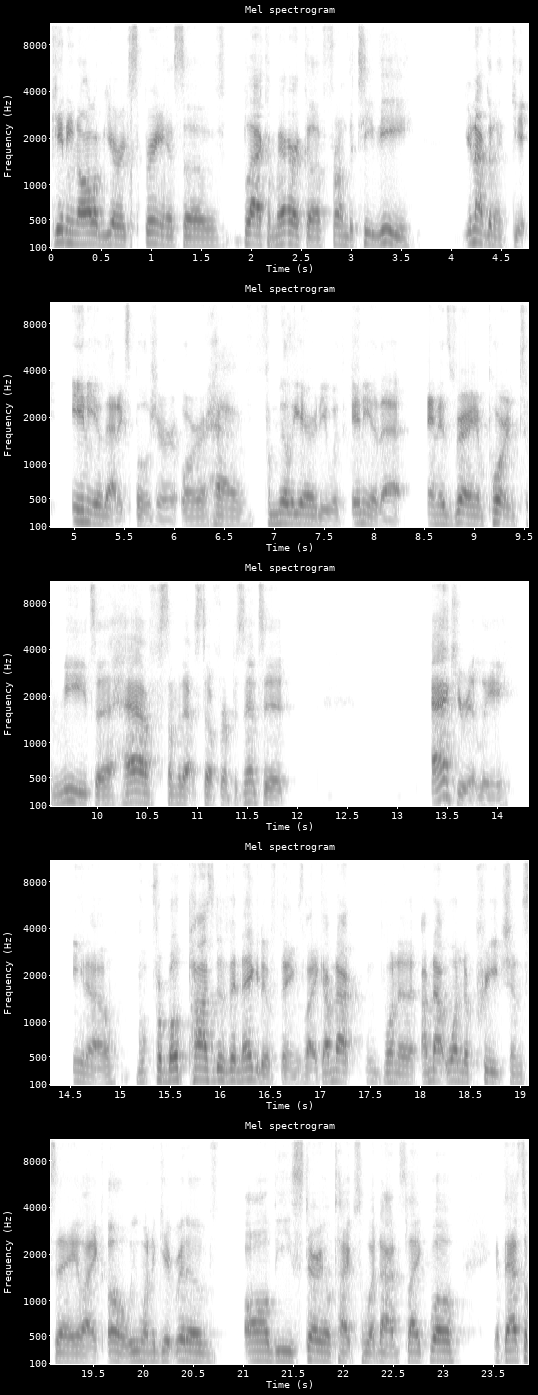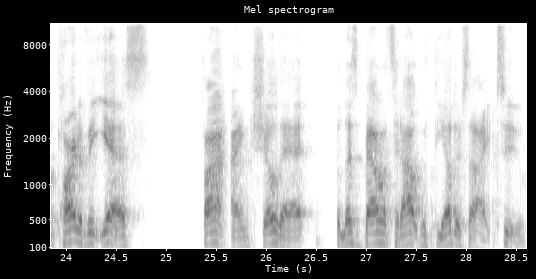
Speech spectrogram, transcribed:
getting all of your experience of Black America from the TV, you're not going to get any of that exposure or have familiarity with any of that. And it's very important to me to have some of that stuff represented accurately, you know, for both positive and negative things. Like I'm not want to, I'm not one to preach and say like, oh, we want to get rid of all these stereotypes and whatnot. It's like, well, if that's a part of it, yes, fine, show that but let's balance it out with the other side too.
